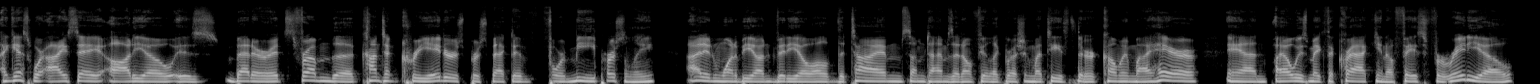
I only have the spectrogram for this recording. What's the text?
I guess where I say audio is better, it's from the content creator's perspective for me personally. I didn't want to be on video all of the time. Sometimes I don't feel like brushing my teeth or combing my hair. And I always make the crack, you know, face for radio.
